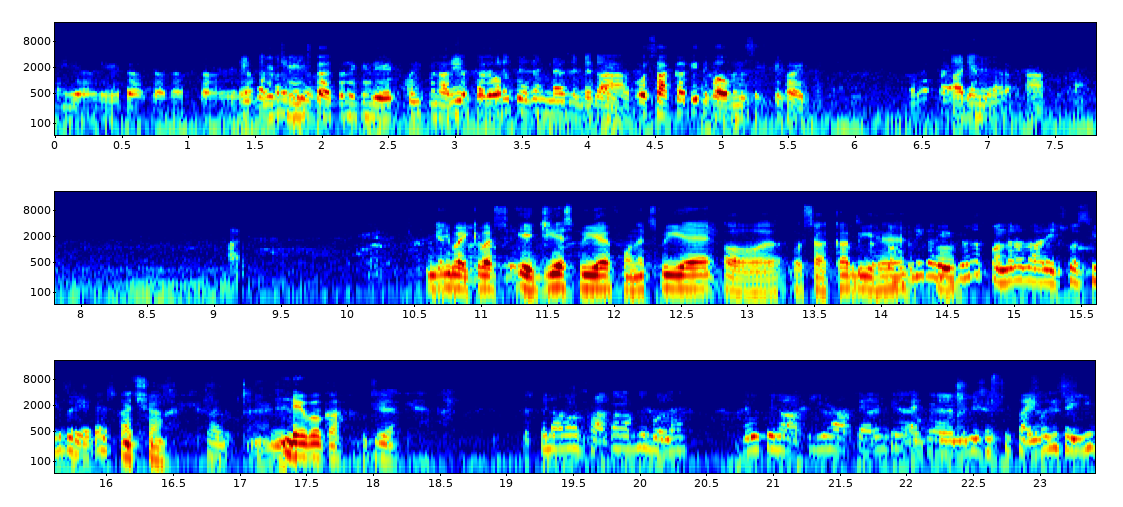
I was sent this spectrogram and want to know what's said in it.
नहीं यार रेट आप ज़्यादा बता रहे हैं मैं चेंज नहीं कर लेकिन रेट मुनासिब करो होगा मैं हाँ जिम्मेदार हूँ। ओसाका की दिखाओ मुझे 65 में। आ जाएँगे हाँ। जी भाई के पास ए जी एस भी है फोनक्स भी है और ओसाका भी है। है पंद्रह हज़ार एक सौ अस्सी रुपये रेट है अच्छा। डेवो का। जी हाँ। उसके अलावा साका आपने बोला है। वो फिर आती है आप कह रहे हैं कि मुझे सिक्सटी फाइव वाली चाहिए।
